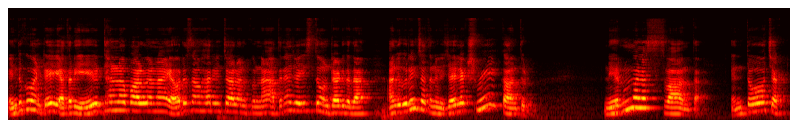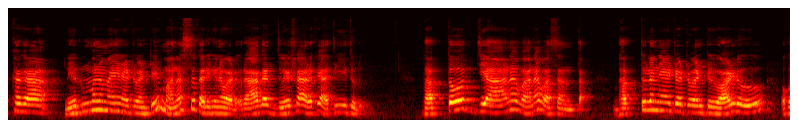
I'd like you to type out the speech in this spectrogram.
ఎందుకు అంటే అతడు ఏ యుద్ధంలో పాల్గొన్నా ఎవరు సంహరించాలనుకున్నా అతనే జయిస్తూ ఉంటాడు కదా. అందు గురించి అతను విజయలక్ష్మి కాంతుడు నిర్మల స్వాంత. ఎంతో చక్కగా నిర్మలమైనటువంటి మనస్సు కలిగినవాడు రాగద్వేషాలకి అతీతుడు. భక్తోద్యాన వన వసంత భక్తులనేటటువంటి వాళ్ళు ఒక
